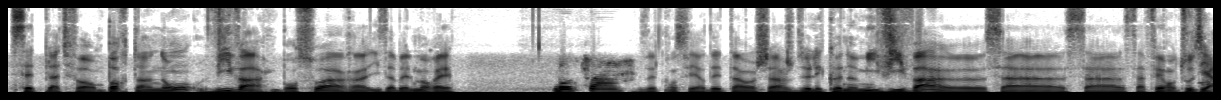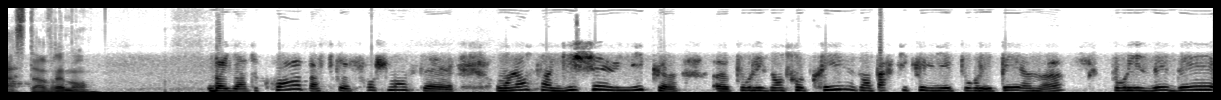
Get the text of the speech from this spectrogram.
Cette plateforme porte un nom, Viva. Bonsoir Isabelle Moret. Bonsoir. Vous êtes conseillère d'État en charge de l'économie. Viva, euh, ça, ça, ça, fait enthousiaste, hein, vraiment. Ben, il y a de quoi parce que franchement, c'est, on lance un guichet unique euh, pour les entreprises, en particulier pour les PME, pour les aider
